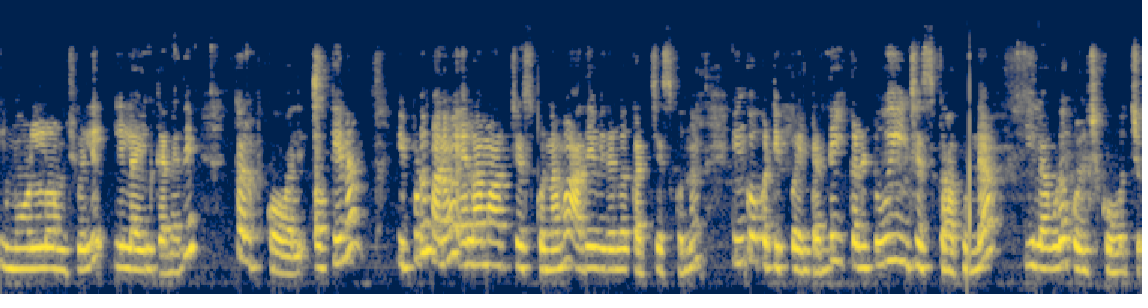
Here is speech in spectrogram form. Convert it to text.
ఈ మూలలో నుంచి వెళ్ళి ఈ లైన్కి అనేది కలుపుకోవాలి. ఓకేనా ఇప్పుడు మనం ఎలా మార్క్ చేసుకున్నామో అదే విధంగా కట్ చేసుకుందాం. ఇంకొక టిప్ ఏంటంటే ఇక్కడ టూ ఇంచెస్ కాకుండా ఇలా కూడా కొలుచుకోవచ్చు.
